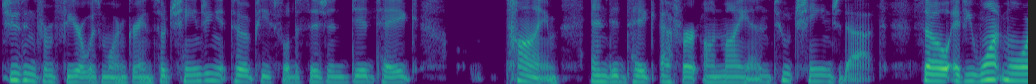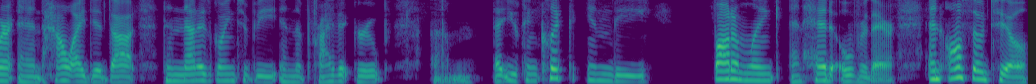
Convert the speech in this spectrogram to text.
Choosing from fear was more ingrained. So, changing it to a peaceful decision did take time and did take effort on my end to change that. So, if you want more and how I did that, then that is going to be in the private group um, that you can click in the bottom link and head over there. And also, too,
